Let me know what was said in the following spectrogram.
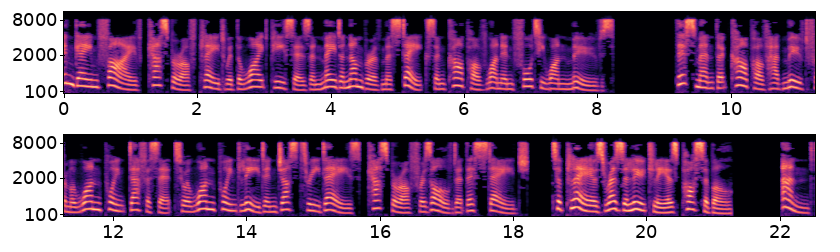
In Game 5, Kasparov played with the white pieces and made a number of mistakes and Karpov won in 41 moves. This meant that Karpov had moved from a one-point deficit to a one-point lead in just three days. Kasparov resolved at this stage, to play as resolutely as possible, and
